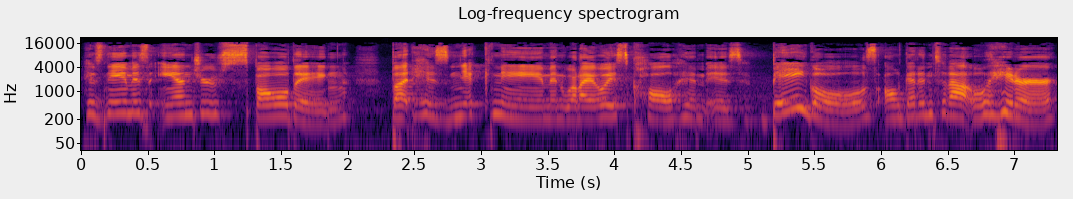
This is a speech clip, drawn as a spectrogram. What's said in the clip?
His name is Andrew Spalding, but his nickname and what I always call him is Bagels. I'll get into that later.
